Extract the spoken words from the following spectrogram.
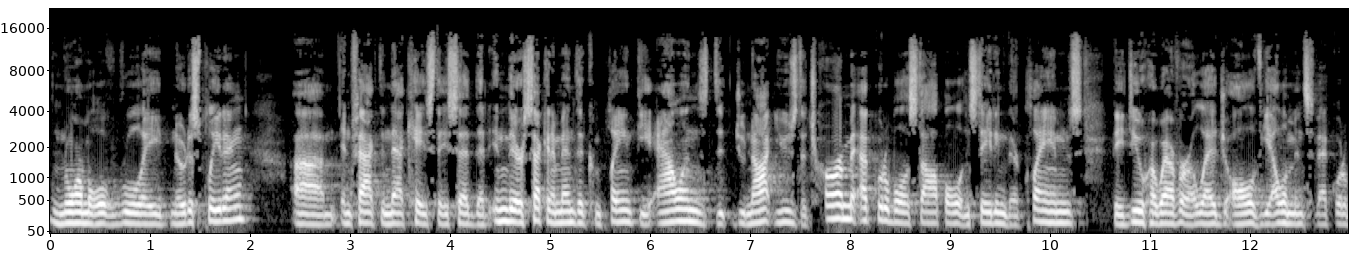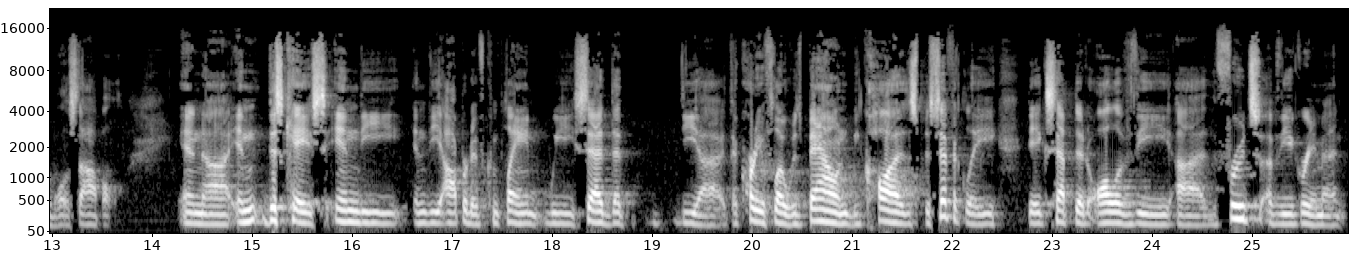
normal Rule 8 notice pleading. Um, in fact, in that case, they said that in their second amended complaint, the Allens do not use the term equitable estoppel in stating their claims. They do, however, allege all of the elements of equitable estoppel. In, uh, in this case, in the, in the operative complaint, we said that the, uh, the CardioFlow was bound because specifically they accepted all of the, uh, the, fruits of the agreement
